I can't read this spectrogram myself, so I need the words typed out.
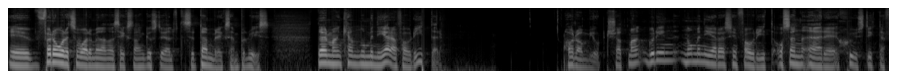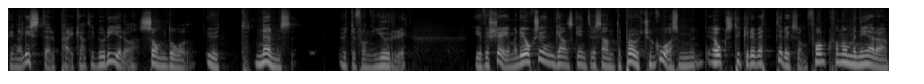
Eh, förra året så var det mellan den 16 augusti och 11 september exempelvis. Där man kan nominera favoriter. Har de gjort. Så att man går in, nominerar sin favorit och sen är det sju stycken finalister per kategori då. Som då utnämns utifrån en jury. I och för sig. Men det är också en ganska intressant approach att gå. Som jag också tycker är vettig liksom. Folk får nominera.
